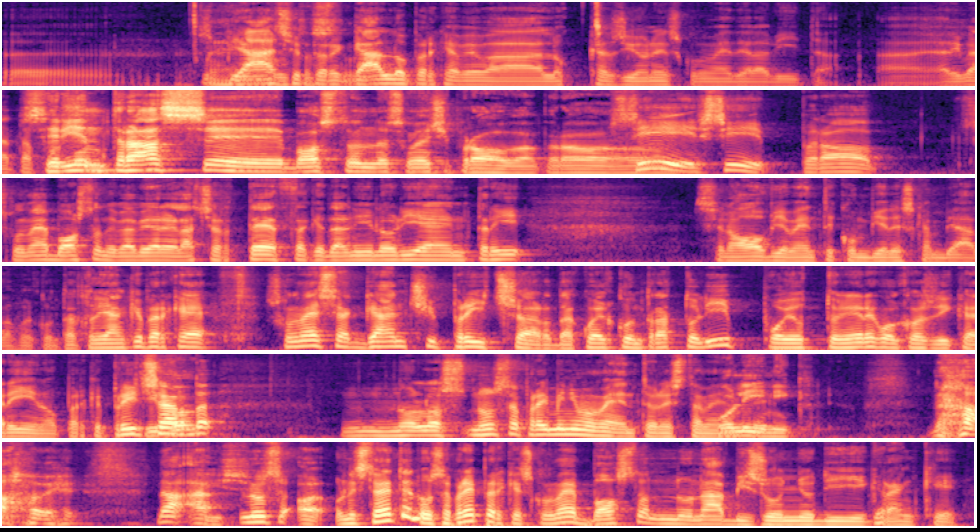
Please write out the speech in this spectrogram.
Eh Spiace eh, per Gallo perché aveva l'occasione, secondo me, della vita. È arrivata Se rientrasse Boston, secondo me ci prova, però... Sì, sì, però secondo me Boston deve avere la certezza che Danilo rientri, se no ovviamente conviene scambiarlo quel contratto lì, anche perché secondo me se agganci Pritchard da quel contratto lì puoi ottenere qualcosa di carino, perché Pritchard non, lo, non saprei minimamente onestamente. Olinic. No, no non so, onestamente non saprei perché secondo me Boston non ha bisogno di granché.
